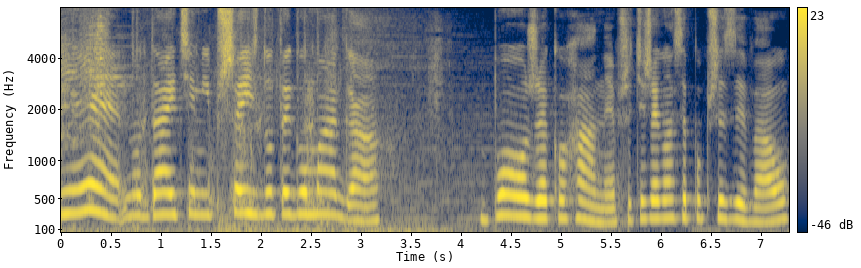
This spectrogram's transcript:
Nie! No dajcie mi przejść do tego maga. Boże kochany, przecież jak on se poprzyzywał...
